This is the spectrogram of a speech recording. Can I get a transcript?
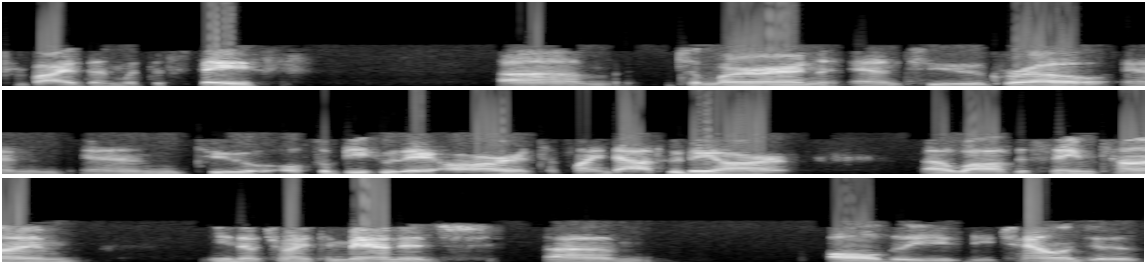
provide them with the space um, to learn and to grow and and to also be who they are and to find out who they are, uh, while at the same time, you know, trying to manage um, all the the challenges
